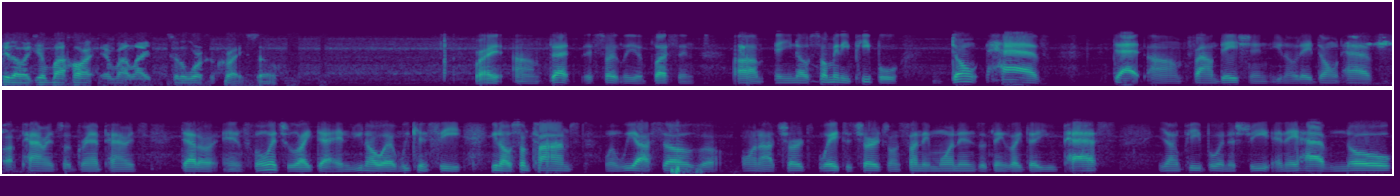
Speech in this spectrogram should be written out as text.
you know, and give my heart and my life to the work of Christ. So, right, um, that is certainly a blessing. Um, and you know, so many people don't have that um, foundation. You know, they don't have uh, parents or grandparents that are influential like that. And you know, uh, we can see, you know, sometimes when we ourselves are on our church way to church on Sunday mornings or things like that, you pass young people in the street and they have no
